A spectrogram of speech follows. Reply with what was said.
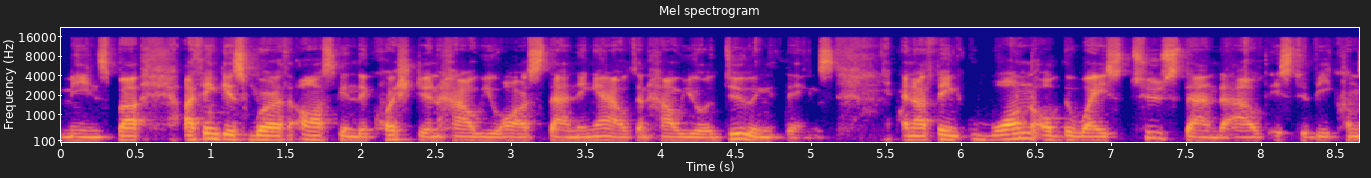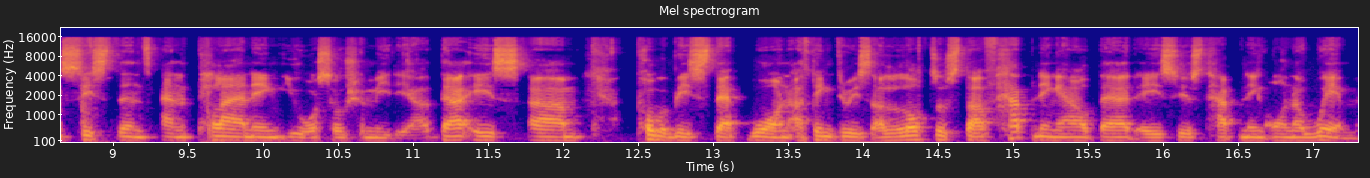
means but i think it's worth asking the question how you are standing out and how you're doing things. And i think one of the ways to stand out is to be consistent and planning your social media. That is um, probably step one. I think there is a lot of stuff happening out there that is just happening on a whim.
